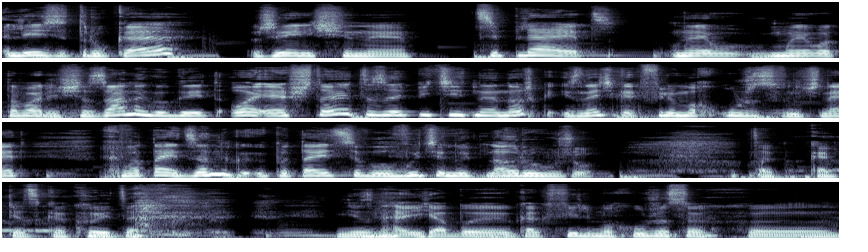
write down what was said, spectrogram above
лезет рука женщины, цепляет моего, моего товарища за ногу, говорит, ой, а что это за аппетитная ножка? И знаете, как в фильмах ужасов начинает, хватает за ногу и пытается его вытянуть наружу. Так, капец какой-то. Не знаю, я бы, как в фильмах ужасах, э,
